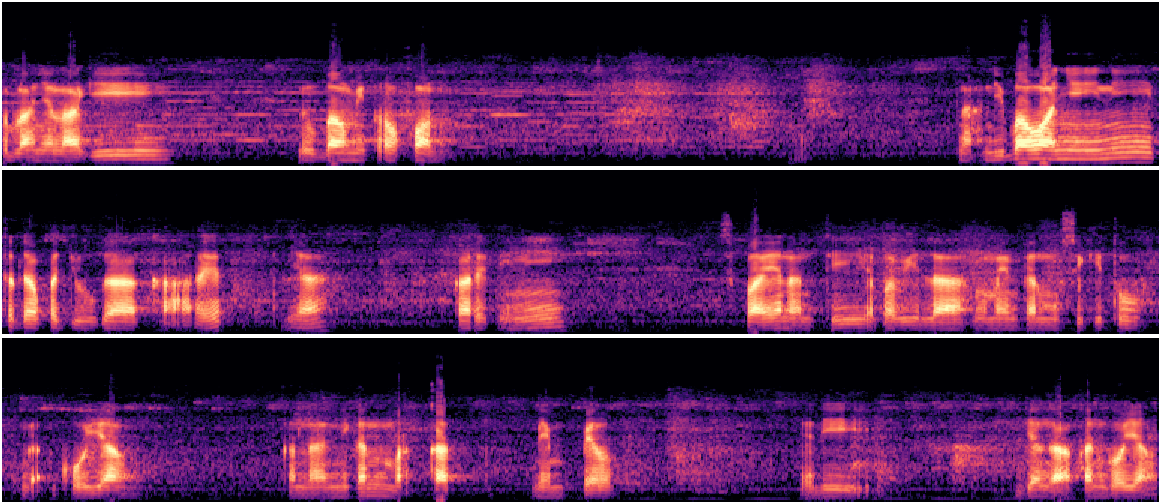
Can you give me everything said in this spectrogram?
Sebelahnya lagi lubang mikrofon. Nah di bawahnya ini terdapat juga karet ya. Karet ini supaya nanti apabila memainkan musik itu nggak goyang. Karena ini kan merekat nempel. Jadi dia nggak akan goyang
